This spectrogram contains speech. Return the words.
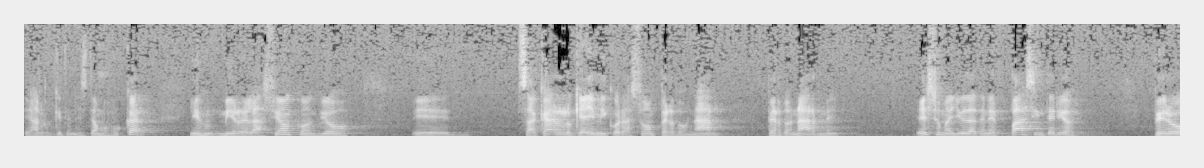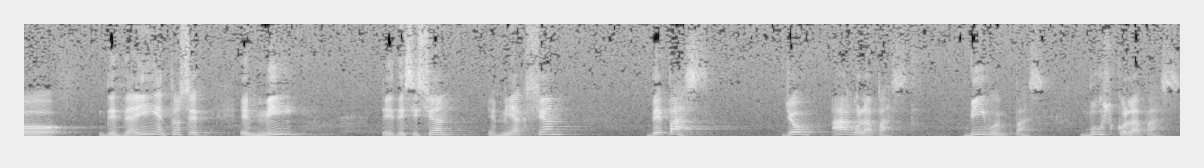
es algo que necesitamos buscar y es mi relación con Dios, eh, sacar lo que hay en mi corazón, perdonar, perdonarme. Eso me ayuda a tener paz interior. Pero desde ahí entonces es mi eh, decisión, es mi acción de paz. Yo hago la paz, vivo en paz, busco la paz.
